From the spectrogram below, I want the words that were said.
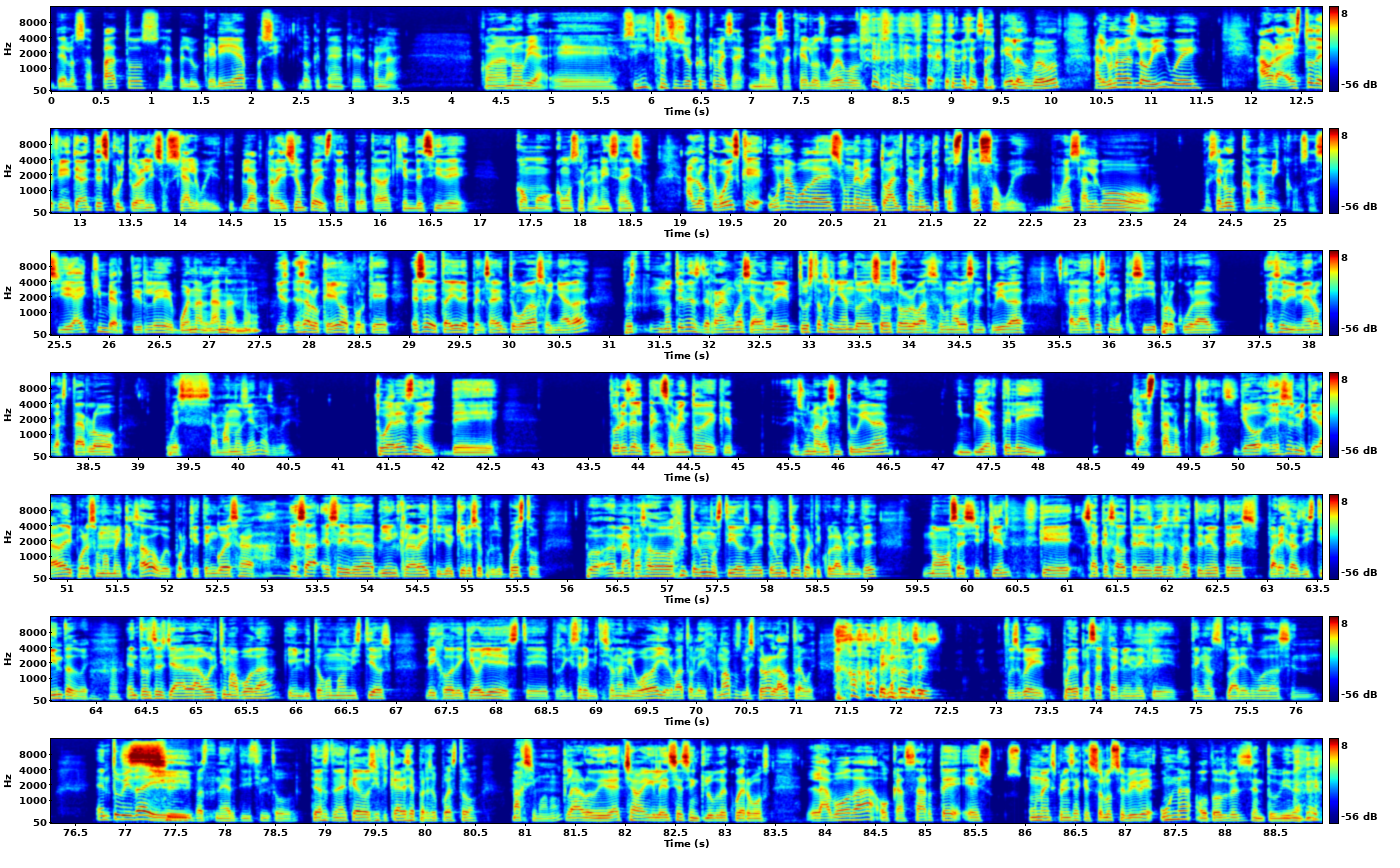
de los zapatos, la peluquería, pues sí, lo que tenga que ver con la, con la novia. Eh, sí, entonces yo creo que me, me lo saqué de los huevos. me lo saqué de los huevos. Alguna vez lo oí, güey. Ahora, esto definitivamente es cultural y social, güey. La tradición puede estar, pero cada quien decide cómo, cómo se organiza eso. A lo que voy es que una boda es un evento altamente costoso, güey. No es algo, no es algo económico. O sea, sí hay que invertirle buena lana, ¿no? Y es, es a lo que iba, porque ese detalle de pensar en tu boda soñada, pues no tienes de rango hacia dónde ir. Tú estás soñando eso, solo lo vas a hacer una vez en tu vida. O sea, la neta es como que sí procura ese dinero gastarlo, pues, a manos llenas, güey. Tú eres del, de, tú eres del pensamiento de que es una vez en tu vida, inviértele y gasta lo que quieras. Yo, esa es mi tirada y por eso no me he casado, güey, porque tengo esa, esa, esa idea bien clara y que yo quiero ese presupuesto. Pero, ah, me ha pasado, tengo unos tíos, güey, tengo un tío particularmente, no vamos a decir quién, que se ha casado tres veces, o ha tenido tres parejas distintas, güey. Entonces ya la última boda que invitó uno de mis tíos, le dijo de que, oye, este, pues aquí está la invitación a mi boda y el vato le dijo, no, pues me espero a la otra, güey. Entonces, pues, güey, puede pasar también de que tengas varias bodas en, en tu vida y vas a tener distinto, te vas a tener que dosificar ese presupuesto máximo, ¿no? Claro, diría Chava Iglesias en Club de Cuervos. La boda o casarte es una experiencia que solo se vive una o dos veces en tu vida.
